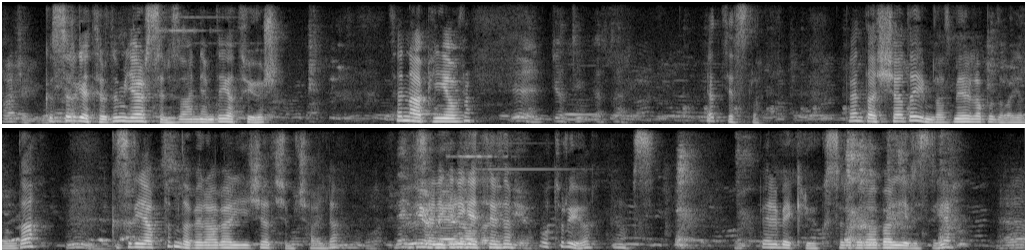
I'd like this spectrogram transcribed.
Parça gibi. kısır getirdim yersiniz. Annem de yatıyor. Sen ne yapıyorsun yavrum? Evet yatayım yatar. Yat yaslan. Ben de aşağıdayım da. Meral abla da var yanımda. Kısır yaptım da beraber yiyeceğiz şimdi çayla. Ne diyor Seninkini Meral abla, ne getirdim. diyor? Oturuyor. Ne yapsın? Beni bekliyor kısırı beraber yeriz diye. Ha.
